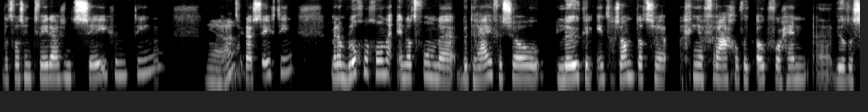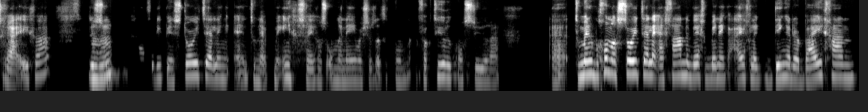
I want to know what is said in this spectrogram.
dat was in 2017. Ja. ja 2017 met een blog begonnen en dat vonden bedrijven zo leuk en interessant dat ze gingen vragen of ik ook voor hen uh, wilde schrijven. Dus mm -hmm. toen ik verdiep in storytelling en toen heb ik me ingeschreven als ondernemer zodat ik kon, facturen kon sturen. Uh, toen ben ik begonnen als storyteller en gaandeweg ben ik eigenlijk dingen erbij gaan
